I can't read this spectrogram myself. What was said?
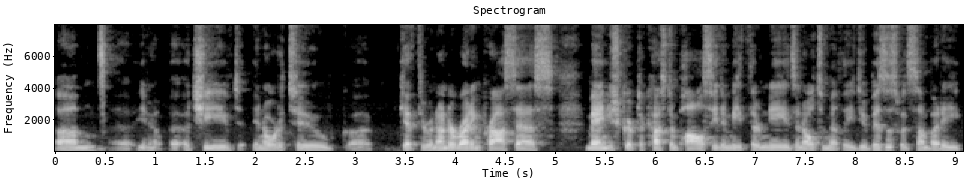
um, uh, you know, achieved in order to uh, get through an underwriting process, manuscript a custom policy to meet their needs, and ultimately do business with somebody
